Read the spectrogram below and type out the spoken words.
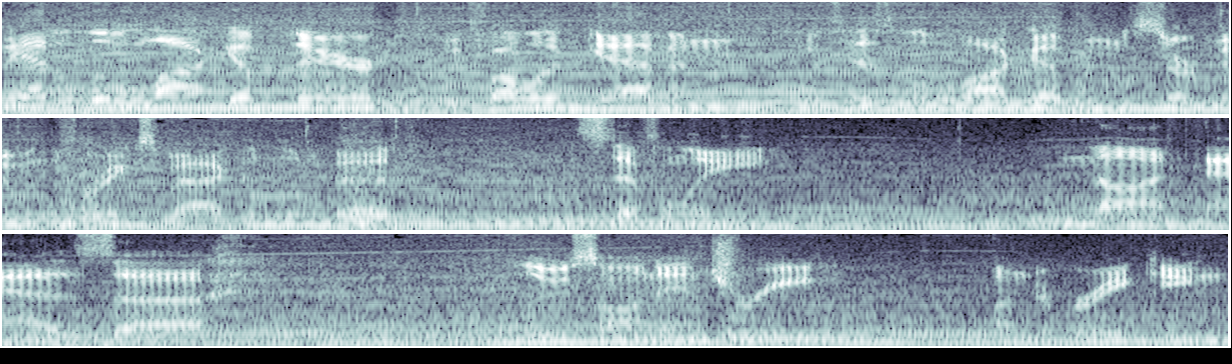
We had a little lock up there. We followed Gavin with his little lockup and start moving the brakes back a little bit. It's definitely not as uh, loose on entry under braking.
